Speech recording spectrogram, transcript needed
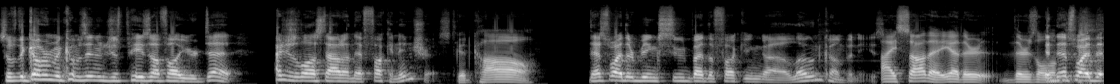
So if the government comes in and just pays off all your debt, I just lost out on that fucking interest. Good call. That's why they're being sued by the fucking uh, loan companies. I saw that. Yeah, there there's a and that's why the,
